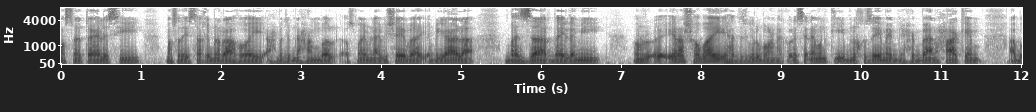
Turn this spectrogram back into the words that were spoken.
মাসানিদ তাহলেসি মাসাদ ইসাক ইবন রাহওয়াই আহমদ ইবন হাম্বল ওসমান ইবিন আবি সাহেবা ইয়ালা বাজার দাইলামি এরা সবাই এই হাদিসগুলো বর্ণনা করেছেন। এমনকি ইবনু খুজাইম, ইবন হেব্বান, হাকেম, আবু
